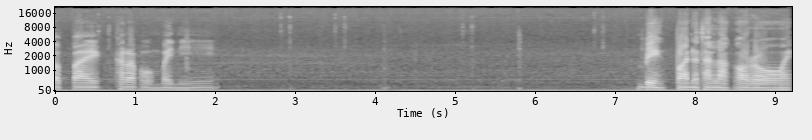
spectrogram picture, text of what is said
ต่อไปครับผมใบนี้เบ่งปันทันหลักร้อย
